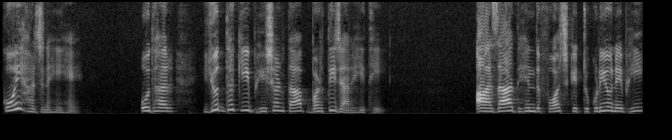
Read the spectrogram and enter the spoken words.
कोई हर्ज नहीं है। उधर युद्ध की भीषणता बढ़ती जा रही थी। आज़ाद हिंद फौज की टुकड़ियों ने भी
